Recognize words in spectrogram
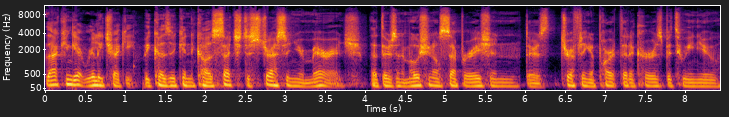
that can get really tricky because it can cause such distress in your marriage that there's an emotional separation, there's drifting apart that occurs between you,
